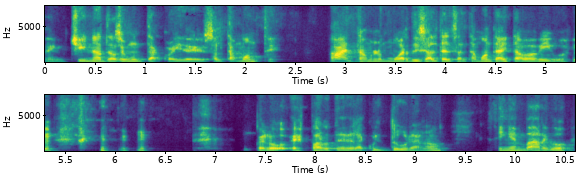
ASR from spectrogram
En China te hacen un taco ahí de saltamonte. Ah, estamos los muertos y salta el saltamonte, ahí estaba vivo. Pero es parte de la cultura, ¿no? Sin embargo,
